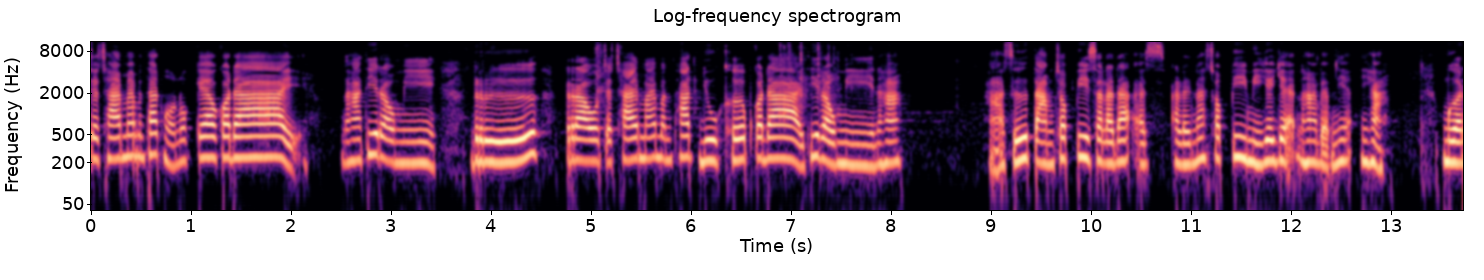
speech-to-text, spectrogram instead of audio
จะใช้ไม้บรรทัดหัวนกแก้วก็ได้ นะคะที่เรามี หรือเราจะใช้ไม้บรรทัดยูเคิร์ฟก็ได้ที่เรามีนะคะหาซื้อตามช้อปปี้ซาลาดาอะไรนะช้อปปี้มีเยอะแยะนะคะแบบนี้นี่ค่ะ เหมือน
